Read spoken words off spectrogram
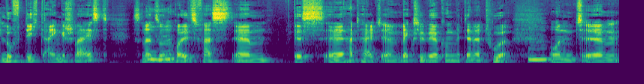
luftdicht eingeschweißt, sondern mhm. so ein mhm. Holzfass, ähm, das äh, hat halt ähm, Wechselwirkung mit der Natur. Mhm. Und ähm,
